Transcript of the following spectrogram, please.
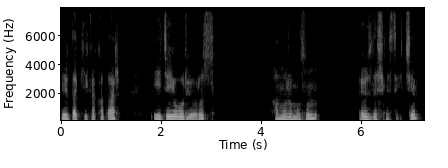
bir dakika kadar iyice yoğuruyoruz. Hamurumuzun özleşmesi için.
